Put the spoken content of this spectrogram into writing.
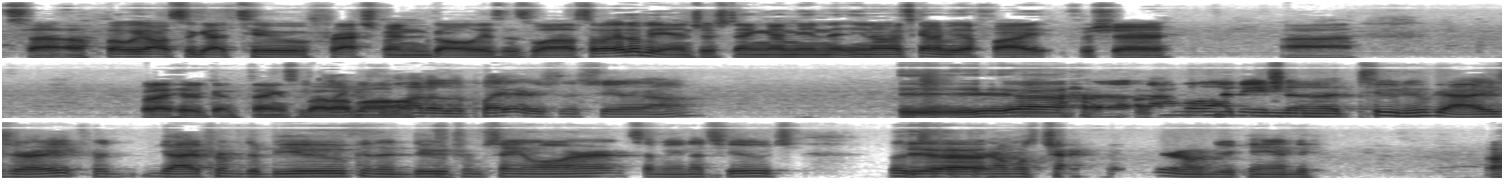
So, but we also got two freshman goalies as well. So it'll be interesting. I mean, you know, it's going to be a fight for sure. Uh, but I hear good things about them a lot of the players this year, huh? Yeah, Uh, well, I mean, uh, two new guys, right? For guy from Dubuque and then dude from St. Lawrence. I mean, that's huge. Looks Yeah. like you're almost checking around your candy. All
